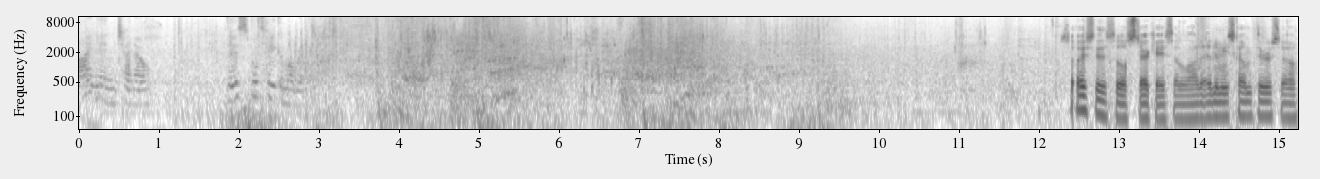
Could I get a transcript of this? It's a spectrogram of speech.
I'm in, Tenno. This will take a moment. So I see this little staircase that a lot of enemies come through, so.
